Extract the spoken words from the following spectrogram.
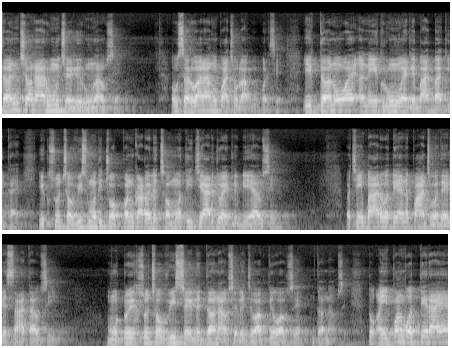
ધન છે અને આ ઋણ છે એટલે ઋણ આવશે. હવે સરવારાનું પાછો લાગવું પડશે. એક ધન હોય અને એક ઋણ હોય એટલે બાદ બાકી થાય. એકસો છવ્વીસમાંથી ચોપન કાઢો એટલે છમાંથી ચાર જોઈએ એટલે બે આવશે. પછી અહીં બાર વધે અને પાંચ વધે એટલે સાત આવશે. મોટો એકસો છવ્વીસ છે એટલે ધન આવશે. એટલે જવાબ કેવો આવશે? ધન આવશે. તો અહીં પણ બોતેર આવ્યા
